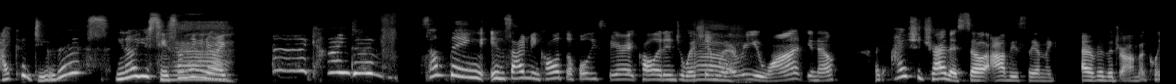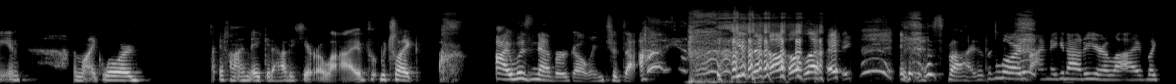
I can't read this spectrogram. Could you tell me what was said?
I could do this. You know, you see something yeah. and you're like, eh, kind of something inside me, call it the Holy Spirit, call it intuition, whatever you want, you know, like I should try this. So obviously I'm like ever the drama queen. I'm like, Lord, if I make it out of here alive, which like I was never going to die. you know, like it was fine. It's like, Lord, if I make it out of here alive, like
